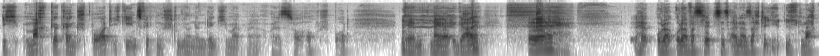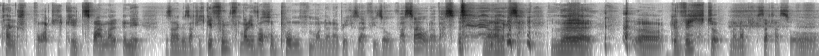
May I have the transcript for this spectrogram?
ich mache gar keinen Sport. Ich gehe ins Fitnessstudio und dann denke ich ja, aber das ist doch auch Sport. ähm, naja, egal. Äh, äh, oder, oder was letztens einer sagte, ich, ich mache keinen Sport. Ich gehe zweimal, nee, was hat er gesagt? Ich gehe fünfmal die Woche pumpen. Und dann habe ich gesagt, wieso? Wasser oder was? Und dann hat er gesagt, nee, äh, Gewichte. Und dann habe ich gesagt, ach so.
